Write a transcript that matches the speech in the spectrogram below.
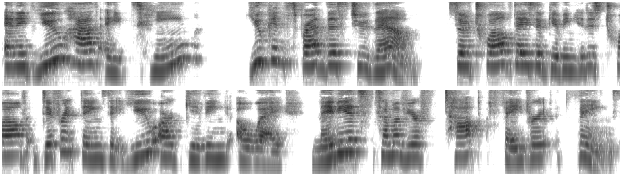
And if you have a team, you can spread this to them. So 12 days of giving, it is 12 different things that you are giving away. Maybe it's some of your top favorite things.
